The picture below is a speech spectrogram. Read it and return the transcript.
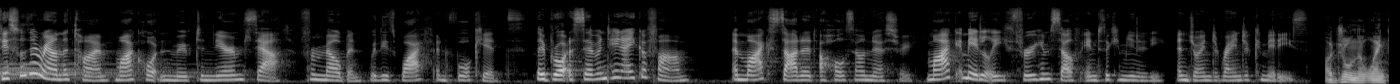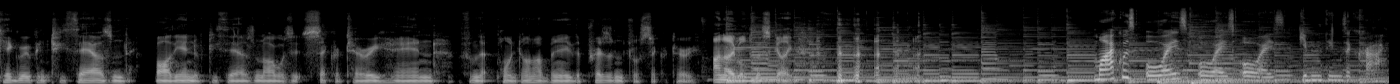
This was around the time Mike Horton moved to Neerim South from Melbourne with his wife and four kids. They bought a 17 acre farm and Mike started a wholesale nursery. Mike immediately threw himself into the community and joined a range of committees. I joined the Landcare Group in 2000. By the end of 2000, I was its secretary, and from that point on, I've been either president or secretary, unable to escape. Mike was always, always, always giving things a crack.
